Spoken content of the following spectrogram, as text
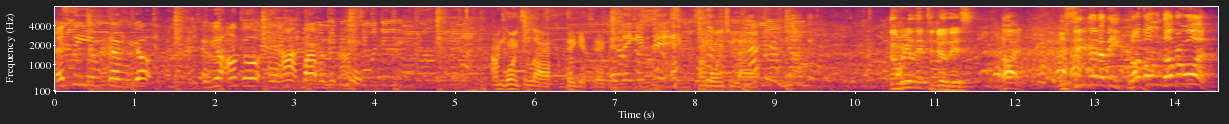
Let's see if, if your if your uncle and Aunt Barbara get picked. I'm going to laugh if they get picked. If they get picked. I'm going to laugh. Do we really need to do this? All right. Is it gonna be couple number one?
